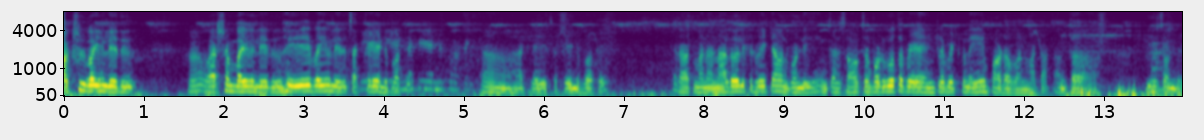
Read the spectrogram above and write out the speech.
పక్షుల భయం లేదు. వర్షం భయం లేదు. ఏ భయం లేదు చక్కగా ఎండిపోతాయి. అయ్యే చక్కగా ఎండిపోతాయి. తర్వాత మనం నాలుగు రోజులు ఇక్కడ పెట్టామనుకోండి ఇంకా సంవత్సరం పొడుగుతో ఇంట్లో పెట్టుకున్న ఏం పాడవు అనమాట అంత యూస్ ఉంది.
